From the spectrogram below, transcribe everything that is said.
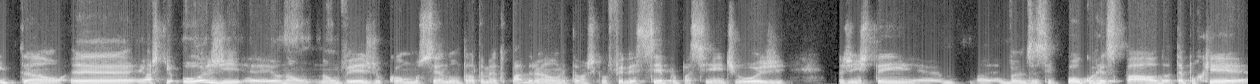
Então, é, eu acho que hoje é, eu não, não vejo como sendo um tratamento padrão, então acho que oferecer para o paciente hoje a gente tem, é, vamos dizer assim, pouco respaldo, até porque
